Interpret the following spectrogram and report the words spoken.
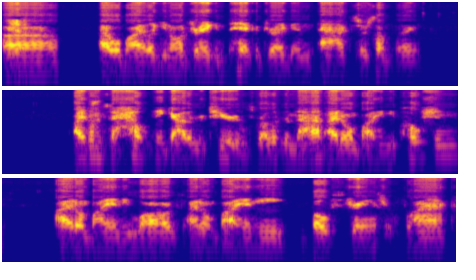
Yeah. Uh, I will buy like you know a dragon pick, a dragon axe, or something. Items to help me gather materials. Rather than that, I don't buy any potions. I don't buy any logs. I don't buy any bowstrings or flax.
